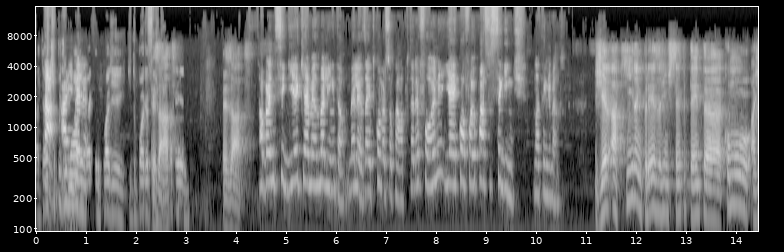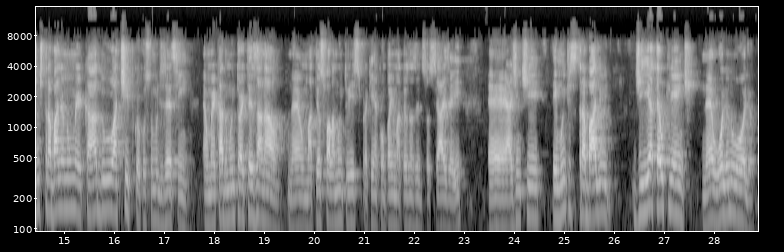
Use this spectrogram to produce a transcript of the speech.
Até tá, o tipo de imóvel né, que, pode, que tu pode oferecer Exato. para ele. Exato. Só para a gente seguir aqui a mesma linha, então. Beleza, aí tu conversou com ela por telefone, e aí qual foi o passo seguinte no atendimento? Aqui na empresa a gente sempre tenta, como a gente trabalha num mercado atípico, eu costumo dizer assim, é um mercado muito artesanal, né? O Matheus fala muito isso, para quem acompanha o Matheus nas redes sociais aí, é, a gente tem muito esse trabalho de ir até o cliente, né? O olho no olho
